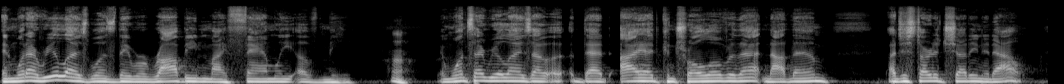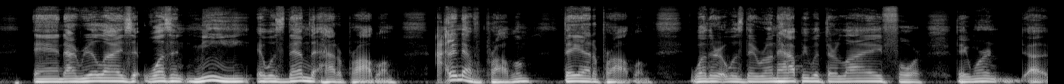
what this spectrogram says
And what I realized was they were robbing my family of me. And once I realized I, uh, that I had control over that, not them, I just started shutting it out. And I realized it wasn't me, it was them that had a problem. I didn't have a problem. They had a problem. Whether it was they were unhappy with their life or they weren't uh,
